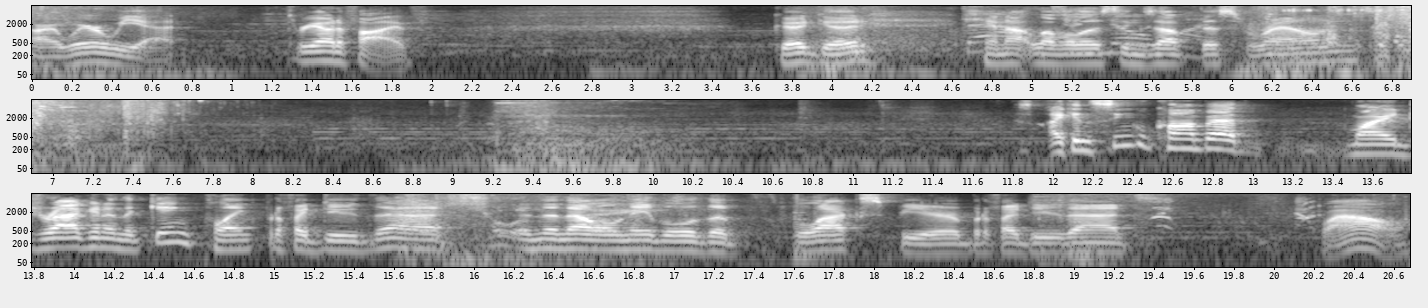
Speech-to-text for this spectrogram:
Alright, where are we at? Three out of five. Good, good. Cannot level those things up this round. I can single combat my dragon and the gangplank, but if I do that, and then that will enable the black spear, but if I do that... Wow.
